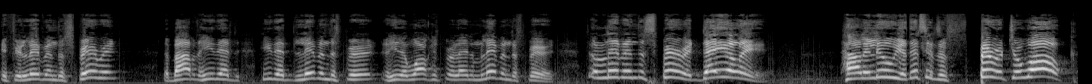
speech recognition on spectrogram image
if you live in the Spirit. The Bible says, he that, he that live in the Spirit, he that walk in the Spirit, let him live in the Spirit. To live in the Spirit daily. Hallelujah. This is a spiritual walk.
